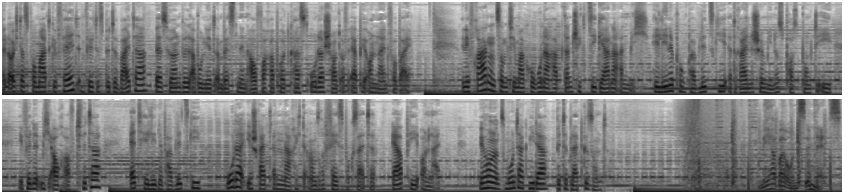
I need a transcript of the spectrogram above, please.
Wenn euch das Format gefällt, empfehlt es bitte weiter. Wer es hören will, abonniert am besten den Aufwacher-Podcast oder schaut auf RP Online vorbei. Wenn ihr Fragen zum Thema Corona habt, dann schickt sie gerne an mich. helene.pawlitzki.rheinische-post.de. Ihr findet mich auch auf Twitter, at Helene Pawlitzki, oder ihr schreibt eine Nachricht an unsere Facebook-Seite, RP Online. Wir hören uns Montag wieder. Bitte bleibt gesund. Mehr bei uns im Netz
